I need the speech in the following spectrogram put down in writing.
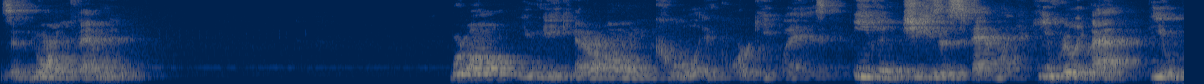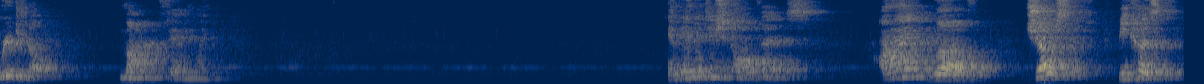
as a normal family. We're all unique in our own cool and quirky ways. Even Jesus' family, he really had the original modern family. And in addition to all this, I love Joseph because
